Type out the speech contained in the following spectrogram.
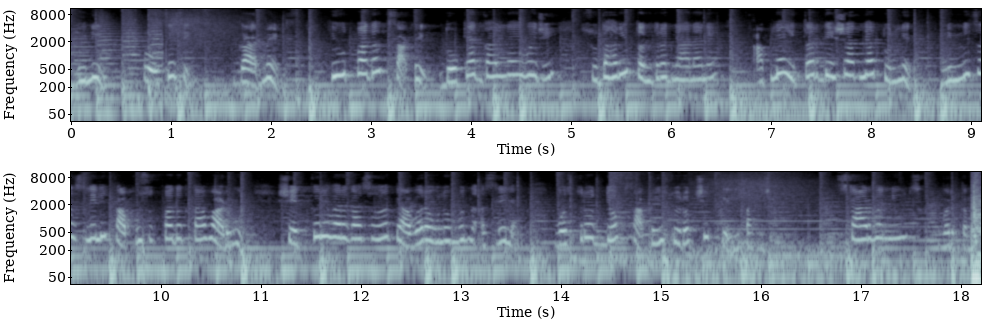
weaving processing garments ही उत्पादक साखळी धोक्यात घालण्याऐवजी सुधारित तंत्रज्ञानाने आपल्या इतर देशातल्या तुलनेत निम्मीच असलेली कापूस उत्पादकता वाढवून शेतकरी वर्गासह त्यावर अवलंबून असलेल्या वस्त्रोद्योग साखळी सुरक्षित केली पाहिजे. स्टार वन न्यूज वर्तमान.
